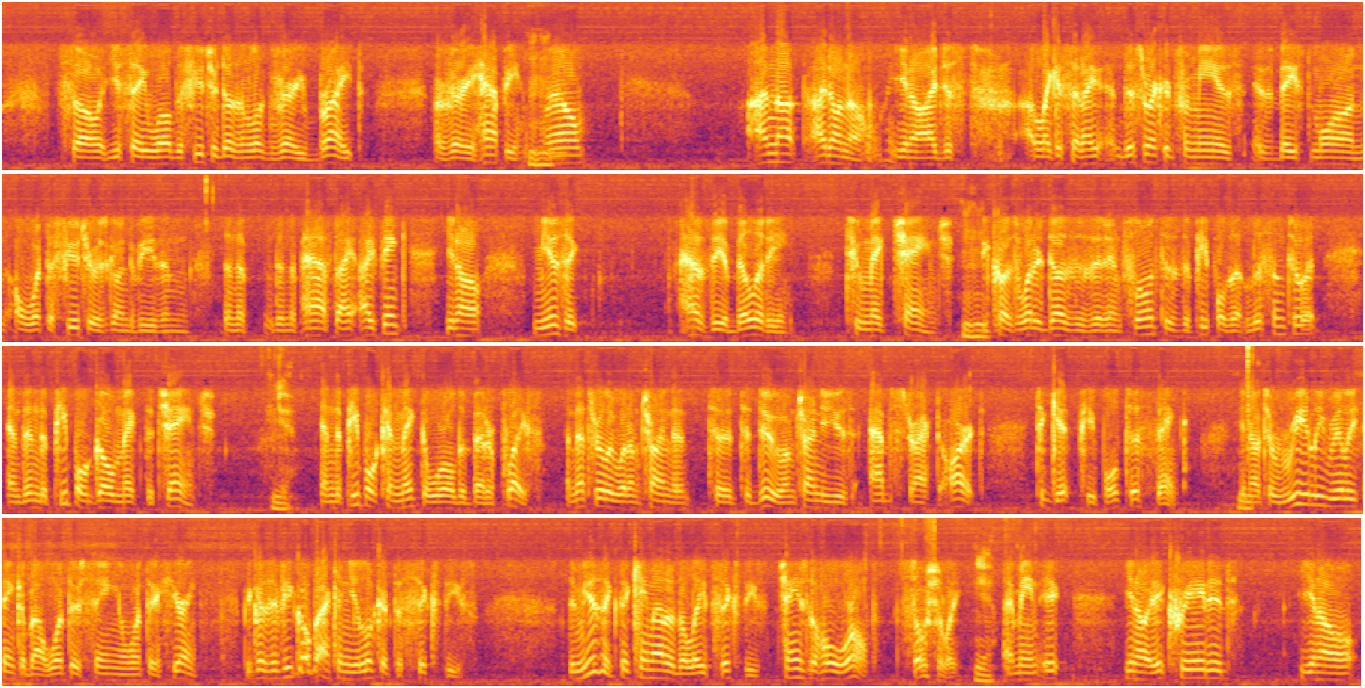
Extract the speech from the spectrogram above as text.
So you say, well, the future doesn't look very bright or very happy. Well, I'm not. I don't know. You know, I just, like I said, I this record for me is is based more on, on what the future is going to be than than the than the past. I I think, you know, music has the ability to make change Mhm. because what it does is it influences the people that listen to it, and then the people go make the change Yeah. And the people can make the world a better place. And that's really what I'm trying to, to, to do. I'm trying to use abstract art to get people to think, you know, to really, really think about what they're seeing and what they're hearing. Because if you go back and you look at the 60s, the music that came out of the late 60s changed the whole world socially. Yeah. I mean, it you know, it created, you know,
